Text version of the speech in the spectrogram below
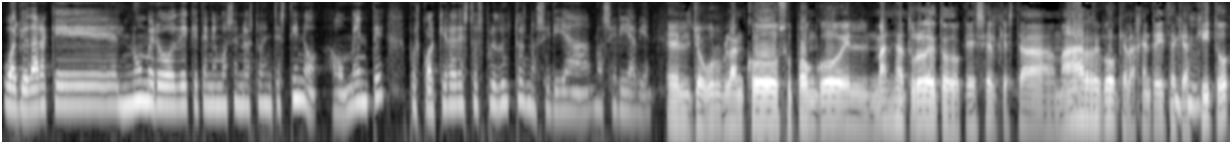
o ayudar a que el número de que tenemos en nuestro intestino aumente, pues cualquiera de estos productos nos iría, nos iría bien. El yogur blanco, supongo, el más natural de todo, que es el que está amargo, que la gente dice que uh -huh. asquito,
